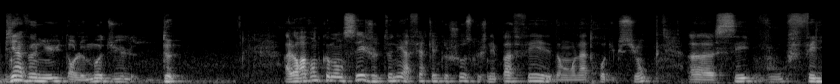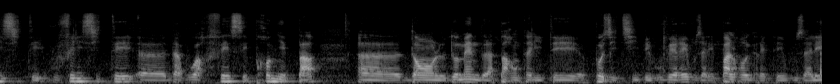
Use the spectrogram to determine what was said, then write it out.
Bienvenue dans le module 2. Alors avant de commencer, je tenais à faire quelque chose que je n'ai pas fait dans l'introduction, euh, c'est vous féliciter. Vous féliciter euh, d'avoir fait ces premiers pas euh, dans le domaine de la parentalité positive et vous verrez, vous n'allez pas le regretter, vous allez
